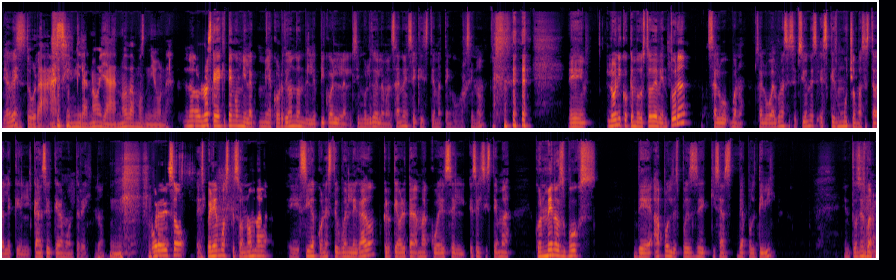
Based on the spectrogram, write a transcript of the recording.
¿Ya ves? Ventura. Ah, sí, mira, no, ya no damos ni una. No, no es que aquí tengo mi, mi acordeón donde le pico el, simbolito de la manzana y sé qué sistema tengo, por si no. eh, lo único que me gustó de Ventura, salvo, bueno, salvo algunas excepciones, es que es mucho más estable que el cáncer que era Monterrey, ¿no? Mm. Fuera de eso, esperemos que Sonoma eh, siga con este buen legado. Creo que ahorita Maco es el, es el sistema con menos bugs de Apple después de quizás de Apple TV. Entonces, bueno,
